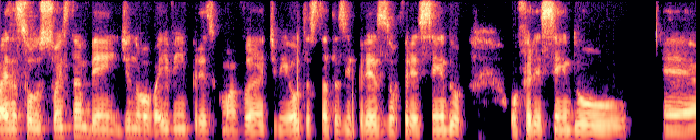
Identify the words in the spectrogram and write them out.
mas as soluções também. De novo, aí vem empresas como a Avante, vem outras tantas empresas oferecendo, oferecendo é,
